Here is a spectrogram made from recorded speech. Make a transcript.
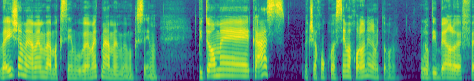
והאיש המהמם והמקסים, הוא באמת מהמם ומקסים, פתאום אה, כעס, וכשאנחנו כועסים אנחנו לא נראים טוב. הוא לא. דיבר לא יפה,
